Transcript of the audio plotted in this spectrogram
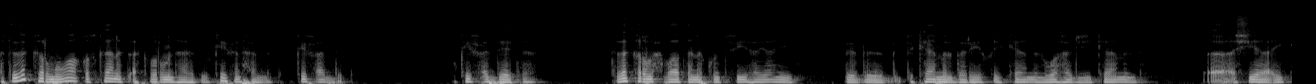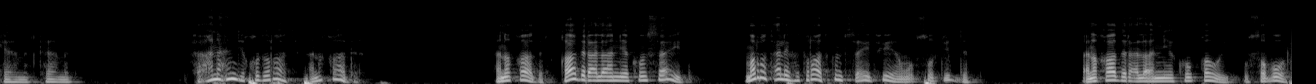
أتذكر مواقف كانت أكبر من هذه وكيف انحلت وكيف عدت؟ وكيف عديتها تذكر لحظات أنا كنت فيها يعني بكامل بريقي كامل وهجي كامل آه، أشيائي كامل كامل. فأنا عندي قدرات أنا قادر. أنا قادر. قادر على أني أكون سعيد. مرت علي فترات كنت سعيد فيها ومبسوط جدا. أنا قادر على أني أكون قوي وصبور.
